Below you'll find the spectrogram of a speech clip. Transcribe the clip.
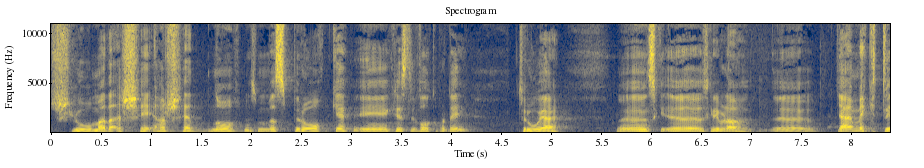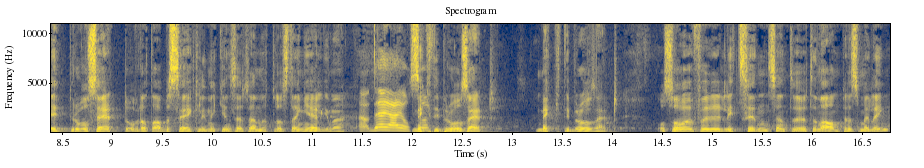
slo meg Det skje, har skjedd noe liksom, med språket i Kristelig Folkeparti, tror jeg. Hun eh, skriver da Jeg er mektig provosert over at ABC-klinikken ser seg nødt til å stenge i helgene. Ja, det er jeg også. Mektig provosert. Mektig provosert. Og så for litt siden sendte du ut en annen pressemelding.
